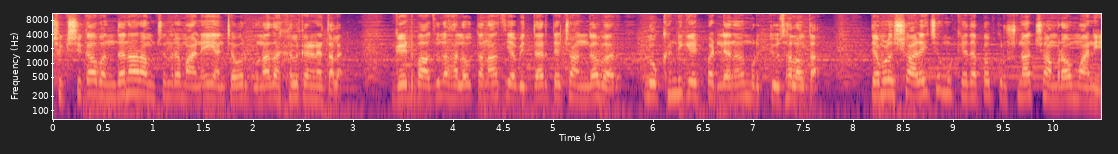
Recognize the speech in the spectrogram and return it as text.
शिक्षिका वंदना रामचंद्र माने यांच्यावर गुन्हा दाखल करण्यात आलाय. गेट बाजूला हलवतानाच या विद्यार्थ्याच्या अंगावर लोखंडी गेट पडल्यानं मृत्यू झाला होता. त्यामुळे शाळेचे मुख्याध्यापक कृष्णात शामराव माने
